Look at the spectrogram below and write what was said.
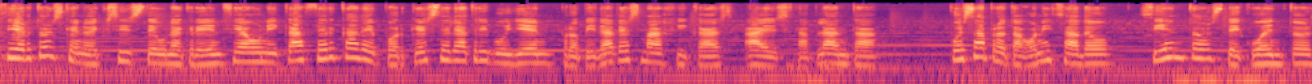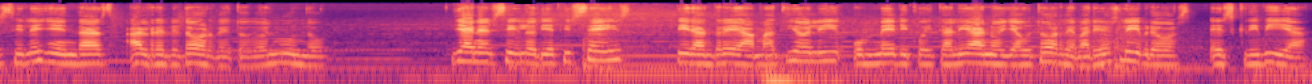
cierto es que no existe una creencia única acerca de por qué se le atribuyen propiedades mágicas a esta planta, pues ha protagonizado cientos de cuentos y leyendas alrededor de todo el mundo. Ya en el siglo XVI, Andrea Mattioli, un médico italiano y autor de varios libros, escribía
